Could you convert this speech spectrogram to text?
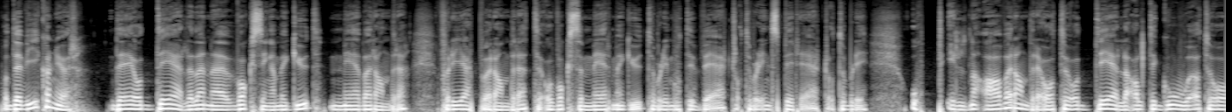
Og det vi kan gjøre, det er å dele denne voksinga med Gud med hverandre, for å hjelpe hverandre til å vokse mer med Gud, til å bli motivert, og til å bli inspirert, og til å bli oppildna av hverandre, og til å dele alt det gode, og til å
